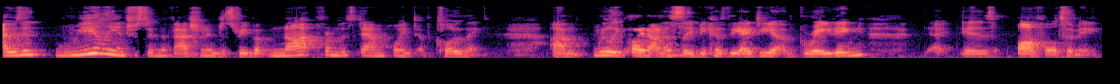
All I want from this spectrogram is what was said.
I was in, really interested in the fashion industry, but not from the standpoint of clothing. Um, really, quite honestly, because the idea of grading is awful to me.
